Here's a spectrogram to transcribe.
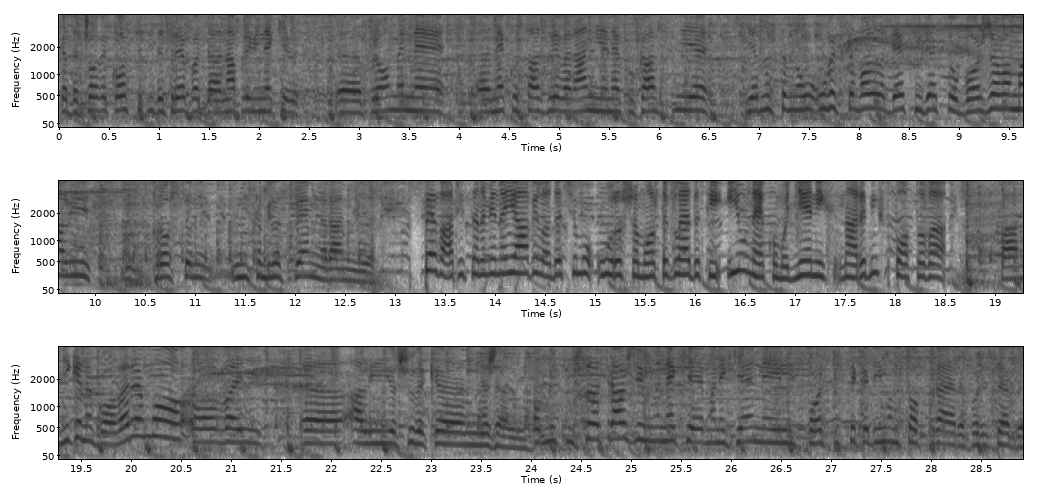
Kada čovek osjeti da treba da napravi neke e, promene, e, neko sazreva ranije, neko kasnije, jednostavno uvek sam voljela decu i decu obožavam, ali prosto nisam bila spremna ranije. Pevačica nam je najavila da ćemo Uroša možda gledati i u nekom od njenih narednih spotova. Pa mi ga nagovaramo, ovaj, e, ali još uvek e, ne želi. Mislim, što da tražim neke manekene ili sportiste kad imam tog frajera pored sebe.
